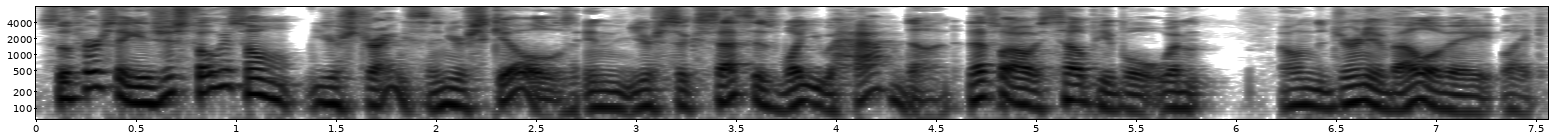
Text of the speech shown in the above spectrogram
So the first thing is just focus on your strengths and your skills and your successes, what you have done. That's what I always tell people when on the journey of elevate, like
